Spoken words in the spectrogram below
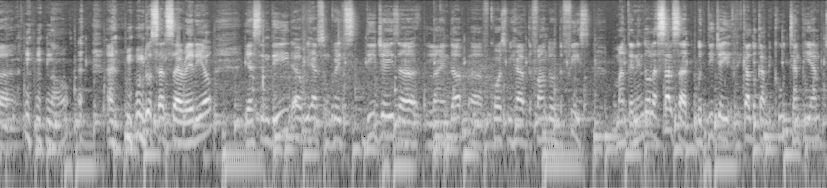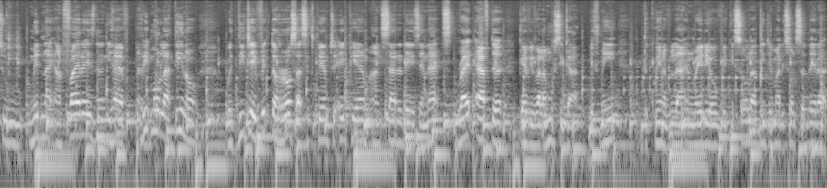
uh, no on Mundo Salsa Radio. Yes, indeed, uh, we have some great DJs uh, lined up. Uh, of course, we have the founder of the feast, Manteniendo la Salsa, with DJ Ricardo Capicu, 10 p.m. to midnight on Fridays. Then we have Ritmo Latino with DJ Victor Rosa, 6 p.m. to 8 p.m. on Saturdays, and that's right after Que Viva la Música with me, the Queen of Latin Radio, Vicky Sola, DJ Marisol Cedera,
